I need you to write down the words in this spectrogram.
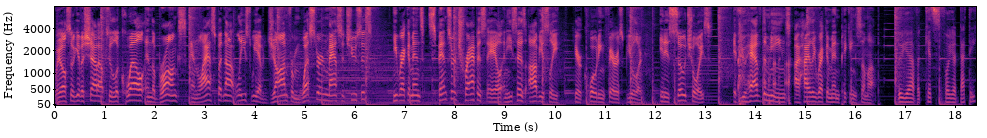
We also give a shout out to Laquel in the Bronx. And last but not least, we have John from Western Massachusetts. He recommends Spencer Trappist Ale, and he says, obviously, here quoting Ferris Bueller, it is so choice. If you have the means, I highly recommend picking some up. Do you have a kiss for your daddy?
